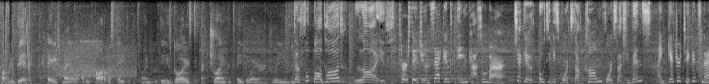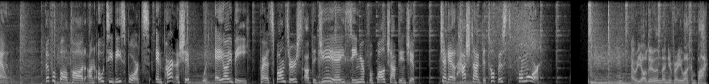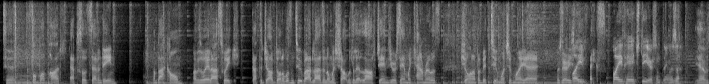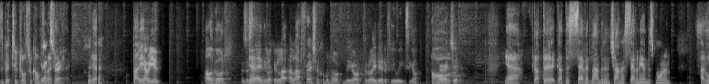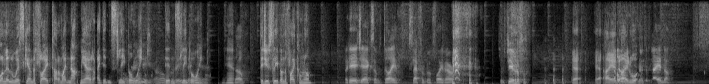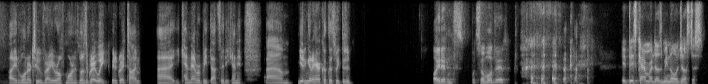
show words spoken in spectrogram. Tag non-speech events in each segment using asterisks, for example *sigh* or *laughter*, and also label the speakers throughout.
Speaker 1: probably did hate Mayo, or we thought it was hate at the time, because these guys are trying to take away our dreams.
Speaker 2: The Football Pod live
Speaker 3: Thursday, June 2nd in Castlebar.
Speaker 2: Check out otbsports.com forward slash events
Speaker 3: and get your tickets now. The Football Pod on OTB Sports in partnership with AIB, proud sponsors of the GAA Senior Football Championship. Check out hashtag the toughest for more.
Speaker 4: How are you all doing? And you're very welcome back to the Football Pod, episode 17. I'm back home. I was away last week. Got the job done. It wasn't too bad, lads. I know my shot was a little off. James, you were saying my camera was showing up a bit too much of my uh, my various
Speaker 5: Five-
Speaker 4: defects.
Speaker 5: 5 HD or something, was it?
Speaker 4: Yeah, it was a bit too close for comfort. I
Speaker 5: X-ray.
Speaker 4: think. Yeah. *laughs* Paddy, how are you?
Speaker 1: All good. I was just
Speaker 4: Yeah.
Speaker 1: saying, you look a lot, a lot fresher coming home from New York than I did a few weeks ago.
Speaker 4: Oh.
Speaker 1: Compared to you.
Speaker 4: Yeah, got the got the seven landed in China at seven a.m. this morning. Had one little whiskey on the flight. Thought it might knock me out. I didn't sleep
Speaker 1: Oh,
Speaker 4: a
Speaker 1: really?
Speaker 4: wink.
Speaker 1: Oh,
Speaker 4: didn't
Speaker 1: good
Speaker 4: sleep a wink. Yeah.
Speaker 1: No,
Speaker 4: Did you sleep on the flight coming home?
Speaker 1: I did, yeah, 'cause I was dying. Slept for about five hours. *laughs* it was beautiful.
Speaker 4: Yeah, yeah. I had
Speaker 1: No
Speaker 4: I had,
Speaker 1: one
Speaker 4: one-
Speaker 1: on the plane, though.
Speaker 4: I had one or two very rough mornings, but it was a great week. We had a great time. Uh, you can never beat that city, can you? Um, you didn't get a haircut this week, did you?
Speaker 1: I didn't, but someone did. *laughs*
Speaker 5: It, this camera does me no justice,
